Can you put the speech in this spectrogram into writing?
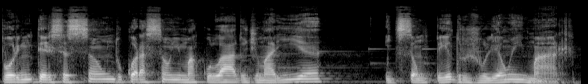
Por intercessão do coração imaculado de Maria e de São Pedro Julião Eimar,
